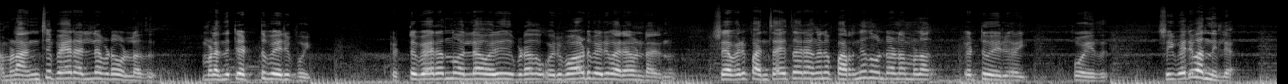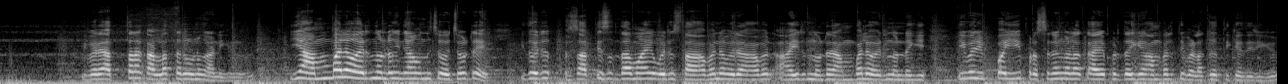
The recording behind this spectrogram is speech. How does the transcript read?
നമ്മൾ അഞ്ച് പേരല്ല ഇവിടെ ഉള്ളത്. നമ്മൾ എന്നിട്ട് എട്ട് പേര് പോയി. എട്ട് പേരൊന്നും അല്ല ഒരു ഇവിടെ ഒരുപാട് പേര് വരാനുണ്ടായിരുന്നു പക്ഷെ അവർ പഞ്ചായത്തുകാർ അങ്ങനെ പറഞ്ഞതുകൊണ്ടാണ് നമ്മൾ എട്ട് പേരുമായി പോയത്. പക്ഷെ ഇവർ വന്നില്ല. ഇവരെ അത്ര കള്ളത്തരവാണ് കാണിക്കുന്നത്. ഈ അമ്പലം വരുന്നുണ്ടെങ്കിൽ ഞാൻ ഒന്ന് ചോദിച്ചോട്ടെ? ഇതൊരു സത്യസന്ധമായ ഒരു സ്ഥാപനം ഒരു ആവൻ ആയിരുന്നുണ്ട് ഒരു അമ്പലം വരുന്നുണ്ടെങ്കിൽ ഇവരിപ്പോൾ ഈ പ്രശ്നങ്ങളൊക്കെ ആയപ്പോഴത്തേക്കും അമ്പലത്തിൽ വിളക്ക് എത്തിക്കാതിരിക്കൂ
